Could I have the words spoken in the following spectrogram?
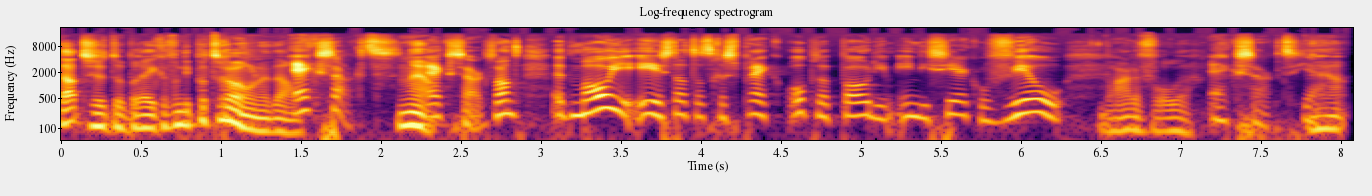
Dat is het doorbreken van die patronen dan. Exact, Ja. exact. Want het mooie is dat het gesprek op dat podium in die cirkel veel... Waardevoller. Exact, Ja. ja.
